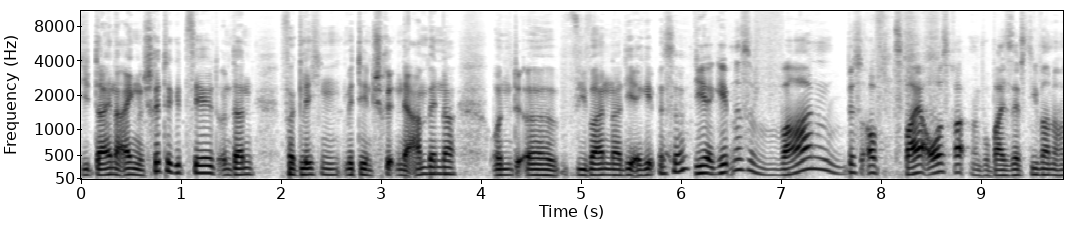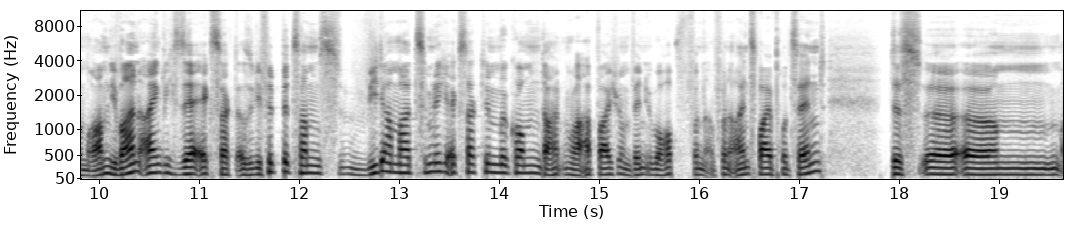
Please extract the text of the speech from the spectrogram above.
die, deine eigenen Schritte gezählt und dann verglichen mit den Schritten der Armbänder. Und äh, wie waren da die Ergebnisse? Die Ergebnisse waren bis auf zwei Ausraten, wobei selbst die waren noch im Rahmen, die waren eigentlich sehr exakt. Also die Fitbits haben es wieder mal ziemlich exakt hinbekommen. Da hatten wir Abweichungen, wenn überhaupt, von, von ein, zwei Prozent. Das äh, ähm,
